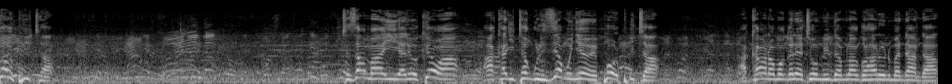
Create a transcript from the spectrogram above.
Paul Peter. Tazama hii aliyokewa akajitangulizia mwenyewe Paul Peter. Akawa anamwangalia tu mlinda mlango Harun Mandanda,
